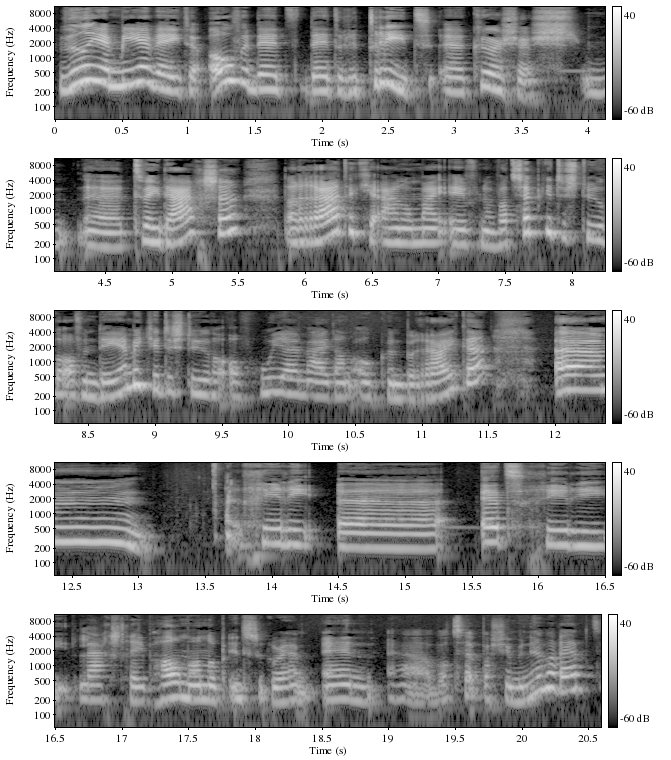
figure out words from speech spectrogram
Wil je meer weten over dit, dit retreat uh, cursus uh, tweedaagse? Dan raad ik je aan om mij even een WhatsAppje te sturen of een DM'tje te sturen of hoe jij mij dan ook kunt bereiken. Um, Geri, uh, Geri, laagstreep Halman op Instagram en WhatsApp als je mijn nummer hebt.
